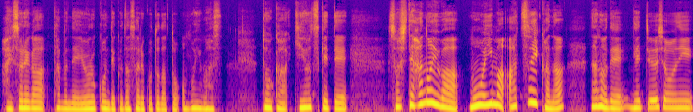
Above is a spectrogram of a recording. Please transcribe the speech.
はい、それが多分ね喜んでくださることだと思います。どうか気をつけてそしてハノイはもう今暑いかな？なので熱中症に、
